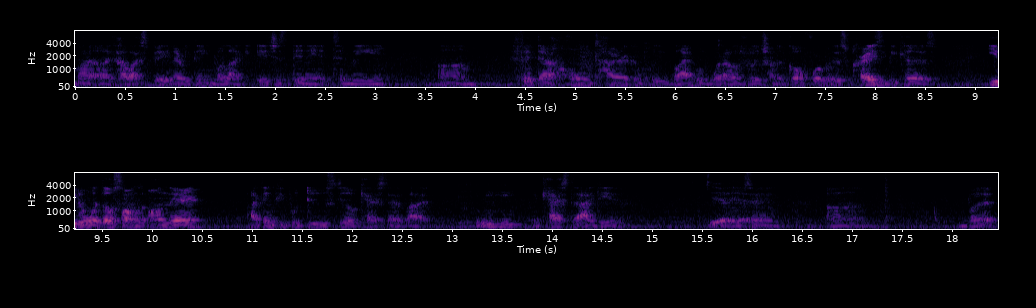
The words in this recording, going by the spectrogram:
my like how I spit and everything. But like it just didn't to me um, fit that whole entire complete vibe of what I was really trying to go for. But it's crazy because even with those songs on there, I think people do still catch that vibe Mhm. and catch the idea. Yeah, You know what. I'm saying? Um, but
